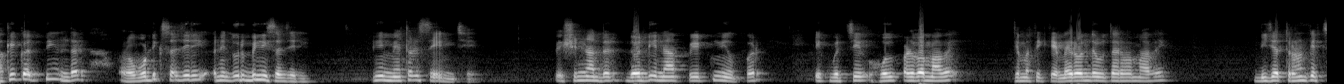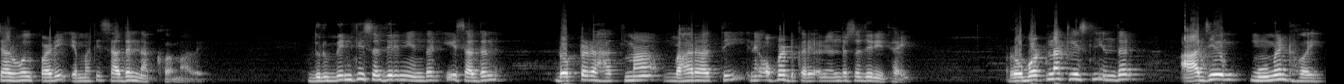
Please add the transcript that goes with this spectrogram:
હકીકતની અંદર રોબોટિક સર્જરી અને દૂરબીનની સર્જરી એની મેથડ સેમ છે. પેશન્ટના દર- દર્દીના પેટની ઉપર એક વચ્ચે હોલ પાડવામાં આવે, જેમાંથી કેમેરો અંદર ઉતારવામાં આવે. બીજા ત્રણ કે ચાર હોલ પાડી એમાંથી સાધન નાખવામાં આવે. દૂરબીનથી સર્જરીની અંદર એ સાધન ડૉક્ટર હાથમાં બહાર હાથથી એને ઓપરેટ કરે અને અંદર સર્જરી થાય. રોબોટના કેસની અંદર આ જે મુવમેન્ટ હોય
